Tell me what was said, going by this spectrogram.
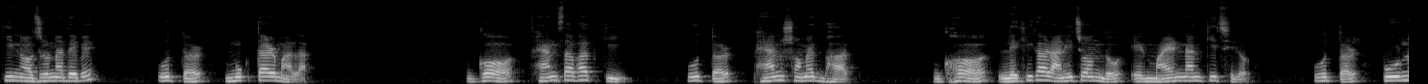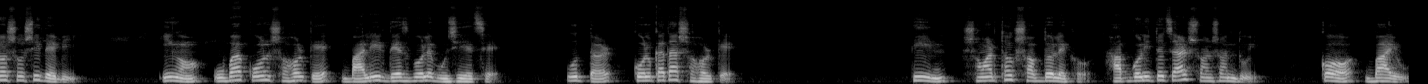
কি নজরানা দেবে? উত্তর, মুক্তার মালা। গ ফ্যানসা ভাত কি? উত্তর, ফ্যান সমেত ভাত। ঘ, লেখিকা রানীচন্দ এর মায়ের নাম কি ছিল? উত্তর, পূর্ণশশী দেবী। ইঙ, উবা কোন শহরকে বালির দেশ বলে বুঝিয়েছে? উত্তর, কলকাতা শহরকে। তিন, সমার্থক শব্দ লেখো, হাফগণিত চার, সনসন দুই। ক, বায়ু।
